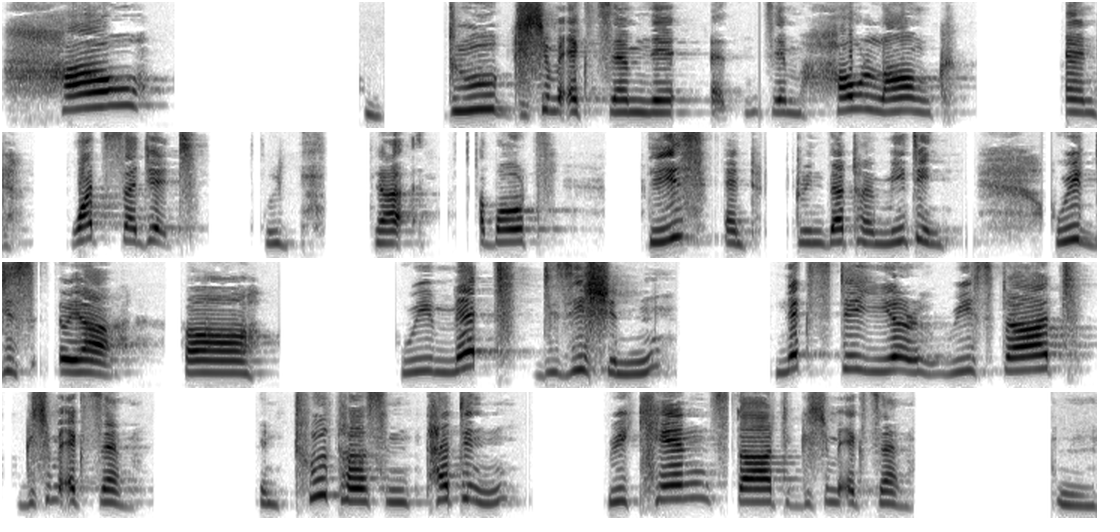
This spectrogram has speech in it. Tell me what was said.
how do Geshema exam, exam how long and what subject we about this and during that meeting we dis yeah uh, we met decision. Next year we start Geshema exam. In 2013 we can start Geshema exam. Mm.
